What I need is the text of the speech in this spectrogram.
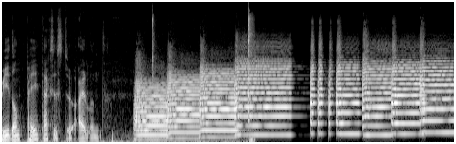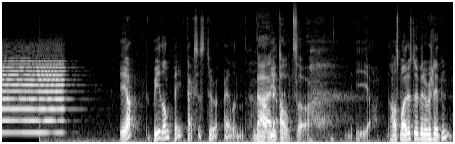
We Don't Pay Taxes to Ireland. Ja. We Don't Pay Taxes to Ireland. Det er U2. altså Ja. Hans Marius, du begynner å bli sliten?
